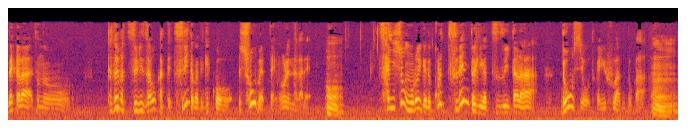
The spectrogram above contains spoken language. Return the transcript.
だから、その、例えば釣り竿買って、釣りとかって結構勝負やったんよ、俺の中で。うん。最初おもろいけど、これ釣れん時が続いたら、どうしようとかいう不安とか、うん。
